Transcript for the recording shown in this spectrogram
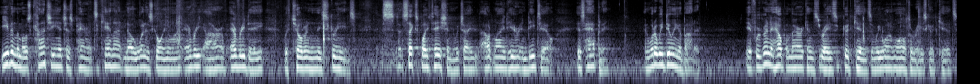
Even the most conscientious parents cannot know what is going on every hour of every day with children in these screens. Sexploitation, which I outlined here in detail, is happening. And what are we doing about it? If we're going to help Americans raise good kids, and we want them all to raise good kids,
